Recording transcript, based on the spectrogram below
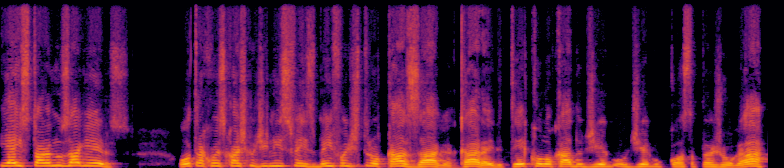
e a história nos zagueiros. Outra coisa que eu acho que o Diniz fez bem foi de trocar a zaga. Cara, ele ter colocado o Diego, o Diego Costa para jogar,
